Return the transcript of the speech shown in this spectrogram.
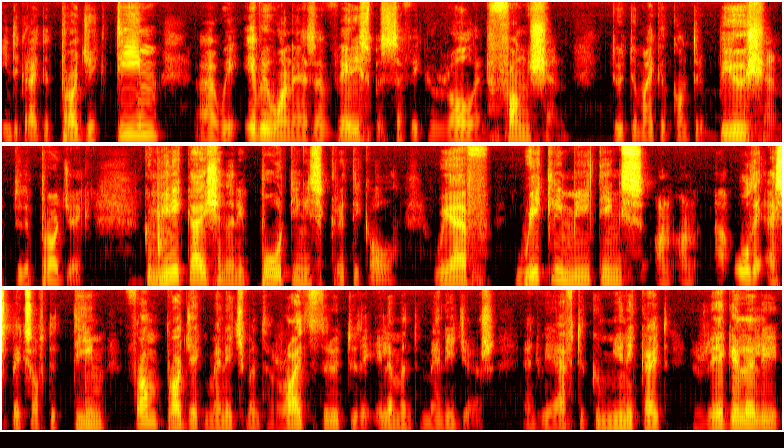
integrated project team uh, where everyone has a very specific role and function to, to make a contribution to the project communication and reporting is critical. We have weekly meetings on, on all the aspects of the team from project management right through to the element managers. And we have to communicate regularly,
